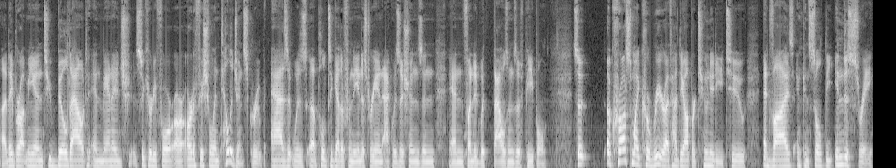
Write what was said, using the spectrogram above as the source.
uh, they brought me in to build out and manage security for our artificial intelligence group as it was uh, pulled together from the industry and acquisitions and, and funded with thousands of people. So, across my career, I've had the opportunity to advise and consult the industry.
